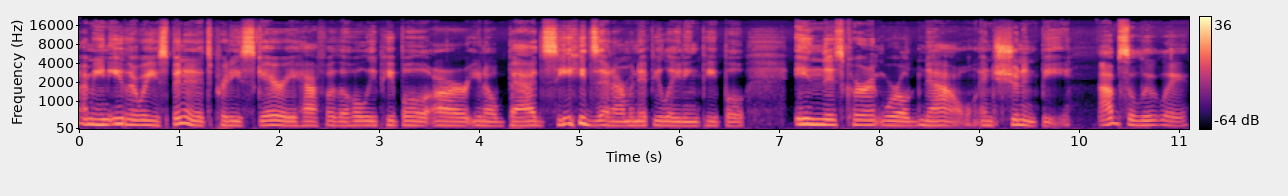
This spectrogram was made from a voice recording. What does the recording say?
I mean, either way you spin it, it's pretty scary. Half of the holy people are, you know, bad seeds and are manipulating people in this current world now and shouldn't be. Absolutely.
